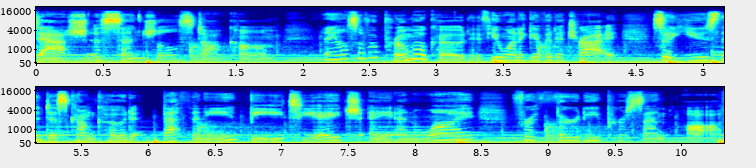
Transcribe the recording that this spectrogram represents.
essentials.com And I also have a promo code if you want to give it a try. So use the discount code Bethany, B E T H A N Y, for 30% off.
